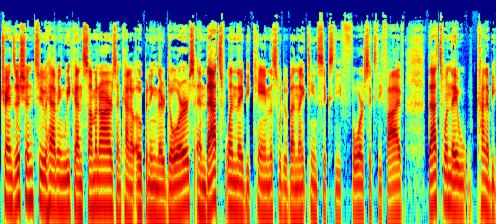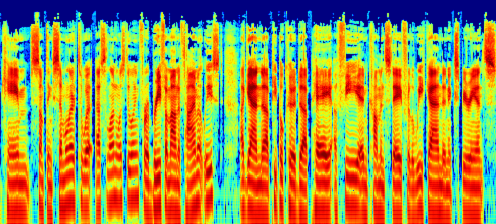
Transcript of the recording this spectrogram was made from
transitioned to having weekend seminars and kind of opening their doors. And that's when they became, this would have been 1964, 65. That's when they kind of became something similar to what Esalen was doing for a brief amount of time at least. Again, uh, people could uh, pay a fee and come and stay for the weekend and experience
